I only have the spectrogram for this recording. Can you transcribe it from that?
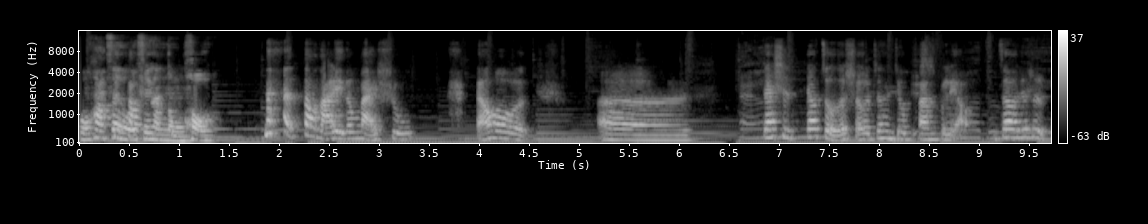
文化氛围非常浓厚。到哪里都买书，然后呃，但是要走的时候真的就搬不了，你知道就是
